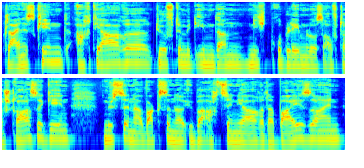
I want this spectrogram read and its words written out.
kleines Kind, acht Jahre, dürfte mit ihm dann nicht problemlos auf der Straße gehen, müsste ein Erwachsener über 18 Jahre dabei sein,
